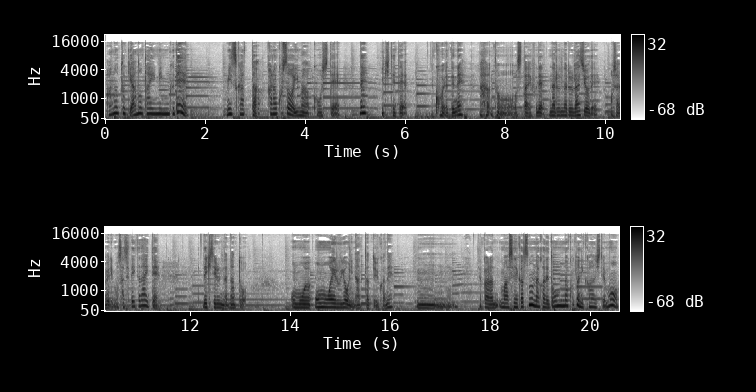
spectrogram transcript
あの時あのタイミングで見つかったからこそ今こうしてね生きててこうやってねあのスタイフでなるなるラジオでおしゃべりもさせていただいてできてるんだなと思えるようになったというかね。うん。だからまあ生活の中でどんなことに関しても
